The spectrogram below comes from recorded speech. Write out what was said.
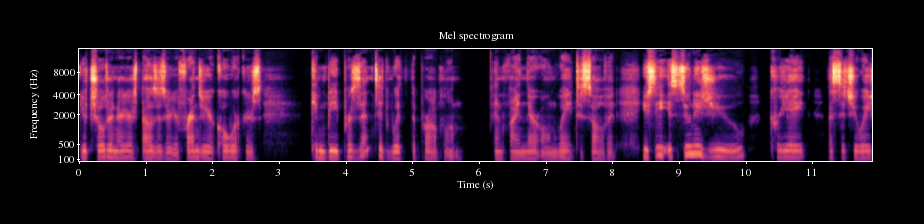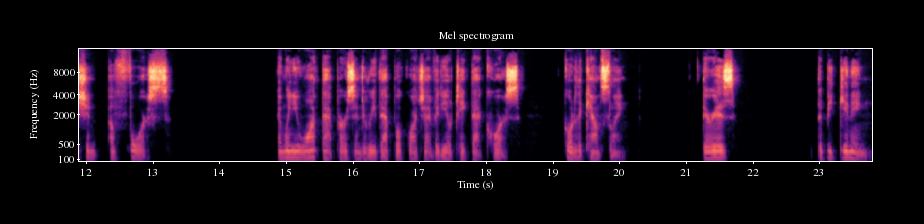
your children or your spouses or your friends or your coworkers can be presented with the problem and find their own way to solve it. You see, as soon as you create a situation of force, and when you want that person to read that book, watch that video, take that course, go to the counseling, there is the beginning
